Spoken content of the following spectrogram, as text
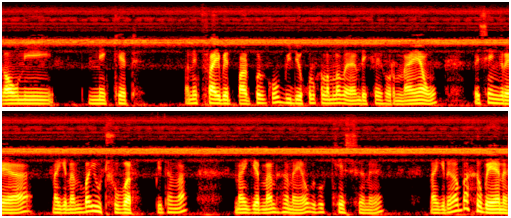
गावनि नेकेट माने प्राइभेट पार्टफोरखौ भिडिअ कल खालामलाबायनानै देखायहरनायाव बे सेंग्राया नागिरनानै बा इउटुबार बिथाङा नागिरनानै होनायाव बेखौ केस होनो नागिरदों बा होबायानो।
